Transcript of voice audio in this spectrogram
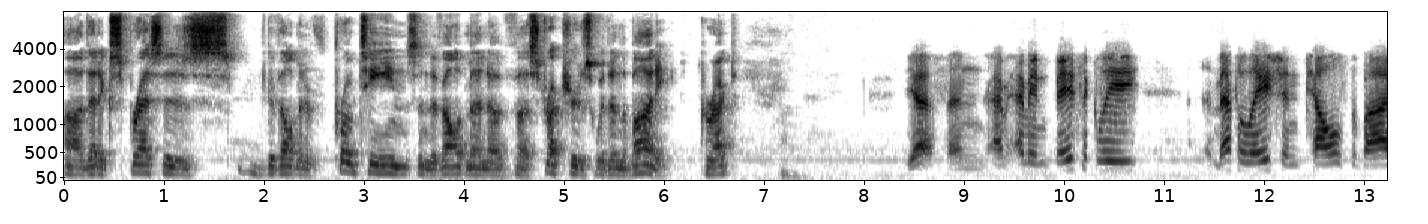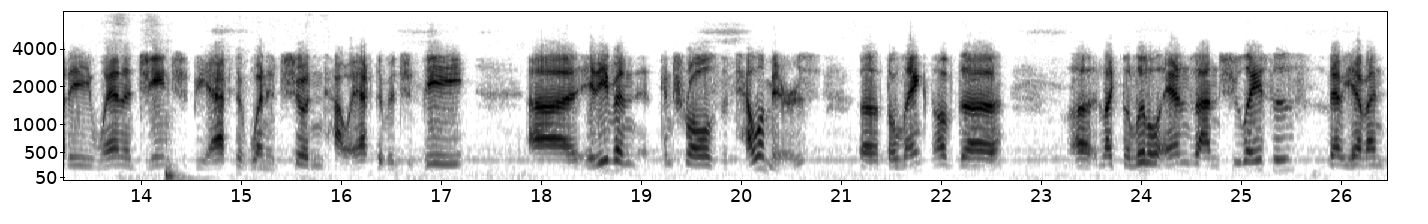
uh, that expresses development of proteins and development of uh, structures within the body, correct? Yes, and I, I mean, basically, methylation tells the body when a gene should be active, when it shouldn't, how active it should be. Uh, it even controls the telomeres, uh, the length of the, uh, like the little ends on shoelaces that you have on,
